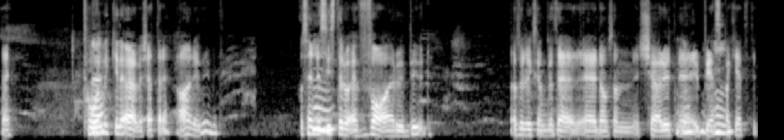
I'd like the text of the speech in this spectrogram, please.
Nej. Tolk Nej. eller översättare. Ja, det är rimligt. Och sen mm. det sista då är varubud. Alltså liksom det är de som kör ut med mm. UPS-paket mm. typ.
